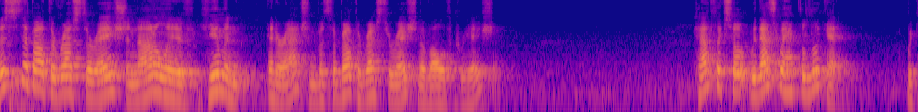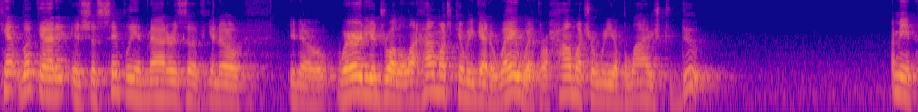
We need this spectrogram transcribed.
This is about the restoration not only of human interaction, but it's about the restoration of all of creation. Catholics, so that's what we have to look at. We can't look at it as just simply in matters of, you know, you know, where do you draw the line? How much can we get away with, or how much are we obliged to do? I mean,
